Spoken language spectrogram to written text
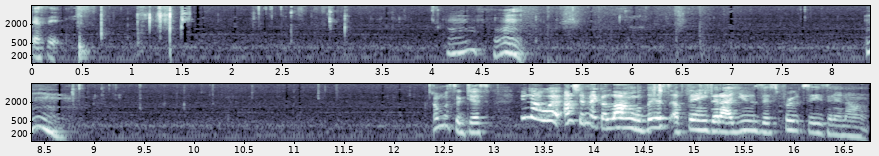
that's it. Mm hmm Mmm. I'm to suggest, you know what? I should make a long list of things that I use this fruit seasoning on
